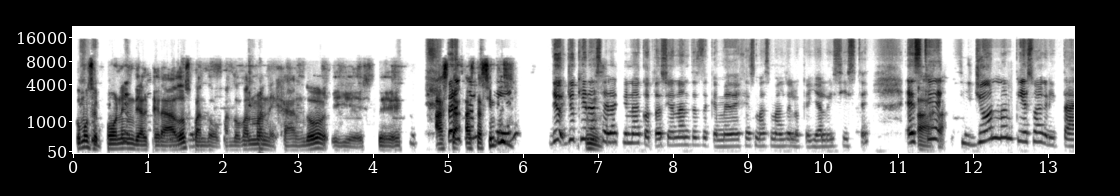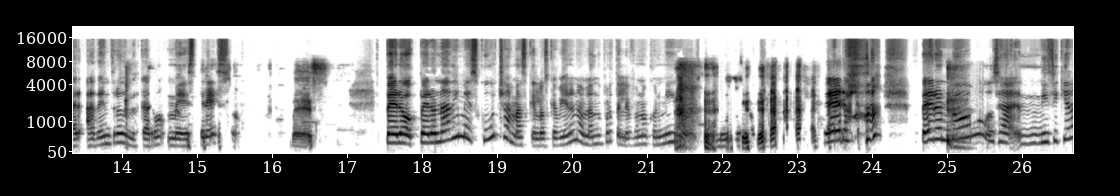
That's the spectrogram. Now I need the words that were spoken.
cómo se ponen de alterados cuando, cuando van manejando y este, hasta, hasta ¿sabes simple... Yo, yo quiero Mm. hacer aquí una acotación antes de que me dejes más mal de lo que ya lo hiciste. Es que si yo no empiezo a gritar adentro de mi carro, me estreso. ¿Ves? Pero, pero nadie me escucha más que los que vienen hablando por teléfono conmigo. Pero, Pero no, o sea, ni siquiera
